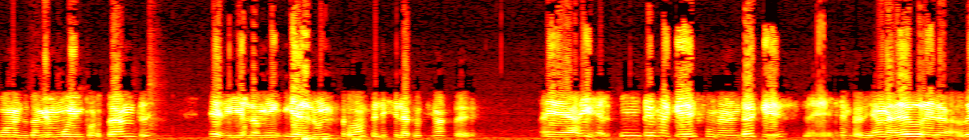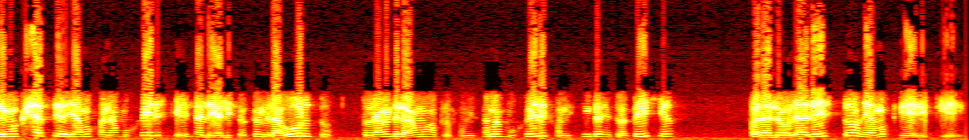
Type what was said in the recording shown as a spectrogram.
un momento también muy importante, eh, y, el y el lunes, perdón, se elige la próxima sede. Eh, hay un tema que es fundamental, que es eh, en realidad una deuda de la democracia, digamos, con las mujeres, que es la legalización del aborto. Seguramente la vamos a profundizar las mujeres con distintas estrategias para lograr esto, digamos que, que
